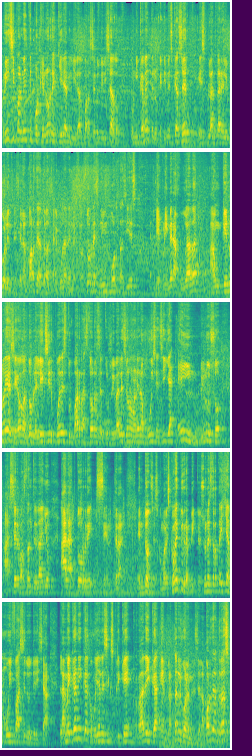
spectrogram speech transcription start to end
principalmente porque no requiere habilidad para ser utilizado. Únicamente lo que tienes que hacer es plantar el golem desde la parte de atrás de alguna de nuestras torres, no importa si es de primera jugada, aunque no hayas llegado al doble elixir, puedes tumbar las torres de tus rivales de una manera muy sencilla e incluso hacer bastante daño a la torre central. Entonces, como les comento y repito, es una estrategia muy fácil de utilizar. La mecánica, como ya les expliqué, radica en plantar el golem desde la parte de atrás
